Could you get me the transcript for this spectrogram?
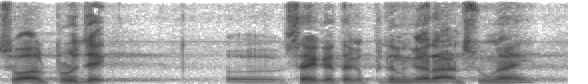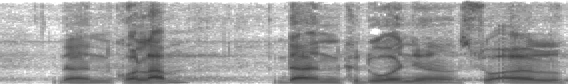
soal projek saya katakan penyelenggaraan sungai dan kolam. Dan keduanya soal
